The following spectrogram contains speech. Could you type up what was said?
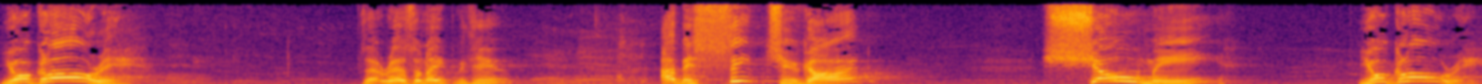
your glory. Does that resonate with you? I beseech you, God, show me your glory.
